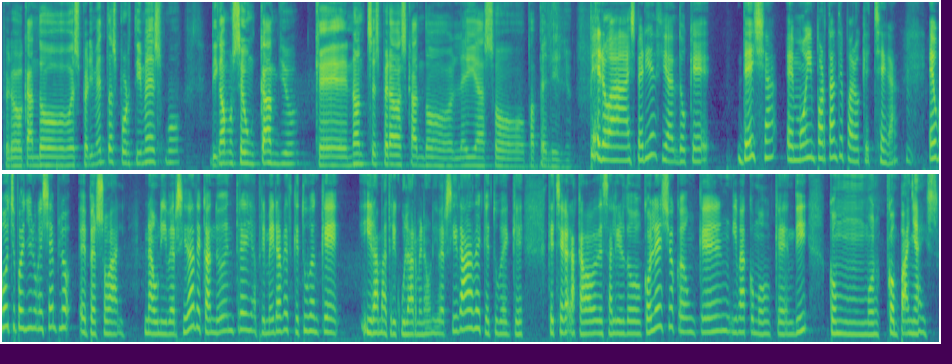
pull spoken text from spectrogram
pero cando experimentas por ti mesmo, digamos, é un cambio que non che esperabas cando leías o papeliño. Pero a experiencia do que deixa é moi importante para o que chega. Hmm. Eu vouche poñer un exemplo eh, persoal. Na universidade, cando eu entrei, a primeira vez que tuven que ir a matricularme na universidade, que tuve que que chegar, acababa de salir do colexio, con quen iba como que di, como compañais.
